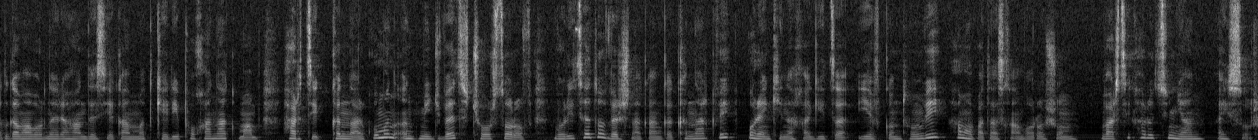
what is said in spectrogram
падգամավորները հանդես եկան մտքերի փոխանակմամբ։ Հարցի քննարկումն ընդմիջվեց 4 օրով, որից հետո վերջնական կքննարկվի օրենքի նախագիծը եւ կընդ կընդունվի համապատասխան որոշում։ Վարսիկ Հարությունյան այսօր։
